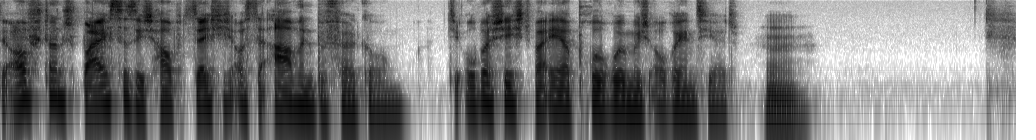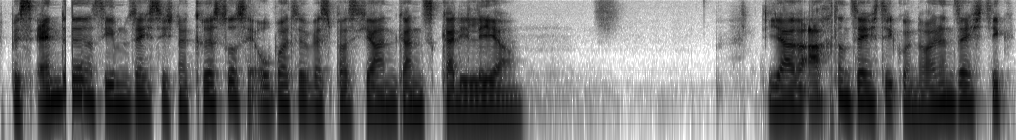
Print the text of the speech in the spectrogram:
Der Aufstand speiste sich hauptsächlich aus der armen Bevölkerung. Die Oberschicht war eher pro-römisch orientiert. Mhm. Bis Ende 67 nach Christus eroberte Vespasian ganz Galiläa. Die Jahre 68 und 69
